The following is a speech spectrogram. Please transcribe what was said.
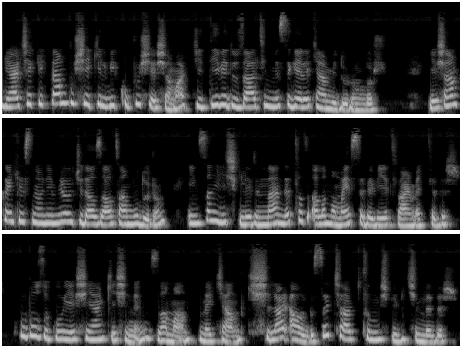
Gerçeklikten bu şekil bir kopuş yaşamak ciddi ve düzeltilmesi gereken bir durumdur. Yaşam kalitesini önemli ölçüde azaltan bu durum, insan ilişkilerinden de tat alamamaya sebebiyet vermektedir. Bu bozukluğu yaşayan kişinin zaman, mekan, kişiler algısı çarpıtılmış bir biçimdedir.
